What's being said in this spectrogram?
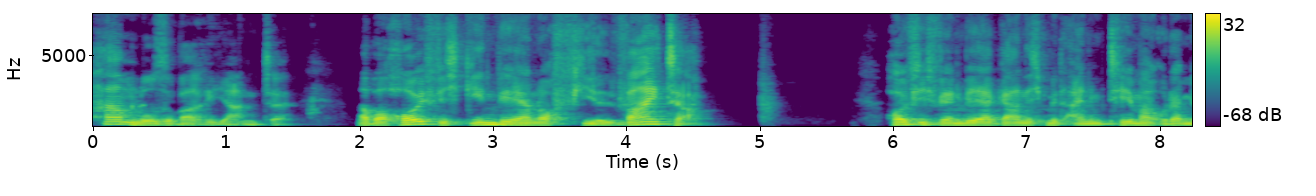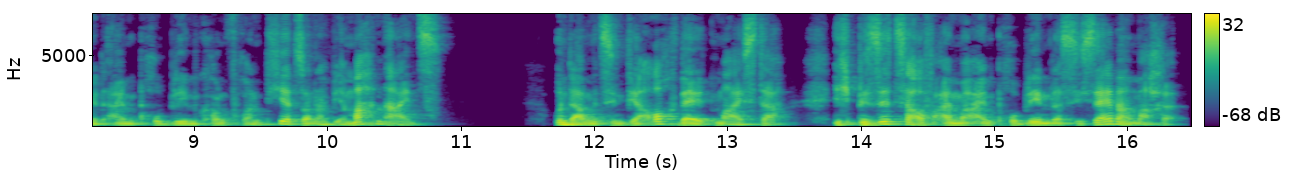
harmlose Variante. Aber häufig gehen wir ja noch viel weiter. Häufig werden wir ja gar nicht mit einem Thema oder mit einem Problem konfrontiert, sondern wir machen eins. Und damit sind wir auch Weltmeister. Ich besitze auf einmal ein Problem, das ich selber mache.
